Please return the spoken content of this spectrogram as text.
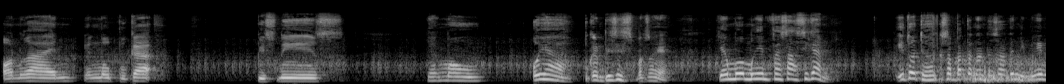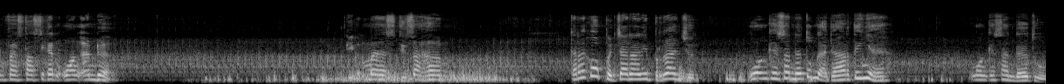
online, yang mau buka bisnis, yang mau oh ya, bukan bisnis maksudnya. Yang mau menginvestasikan. Itu adalah kesempatan Anda saat ini menginvestasikan uang Anda di emas, di saham. Karena kalau bencana ini berlanjut, uang cash Anda tuh nggak ada artinya. Uang cash Anda tuh.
